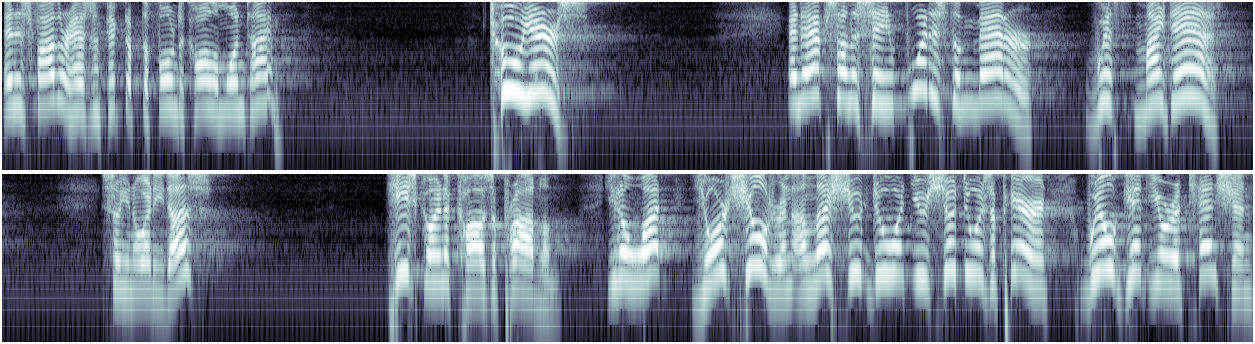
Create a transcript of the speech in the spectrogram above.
and his father hasn't picked up the phone to call him one time? Two years. And Absalom is saying, What is the matter with my dad? So, you know what he does? He's going to cause a problem. You know what? Your children, unless you do what you should do as a parent, will get your attention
